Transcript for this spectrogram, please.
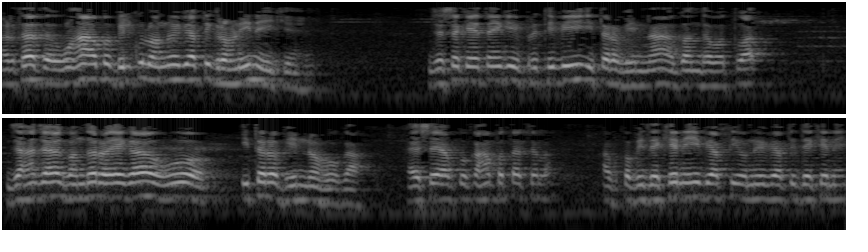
अर्थात वहाँ आप बिल्कुल अन्वय व्याप्ति ग्रहण ही नहीं किए हैं। जैसे कहते हैं कि पृथ्वी इतर भिन्न गंधवत्वा जहाँ जहाँ गंध रहेगा, वो इतर भिन्न होगा। ऐसे आपको कहाँ पता चला? आप कभी देखे नहीं व्याप्ति अन्वय व्याप्ति देखे नहीं।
